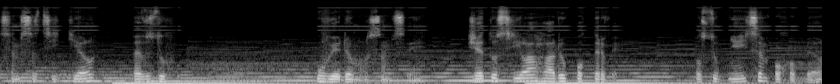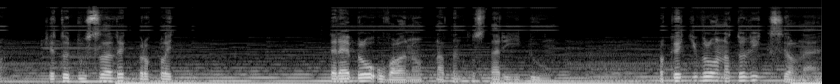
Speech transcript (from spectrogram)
jsem se cítil ve vzduchu. Uvědomil jsem si, že je to síla hladu po krvi. Postupně jsem pochopil, že je to důsledek prokletí, které bylo uvaleno na tento starý dům. Bylo natolik silné,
